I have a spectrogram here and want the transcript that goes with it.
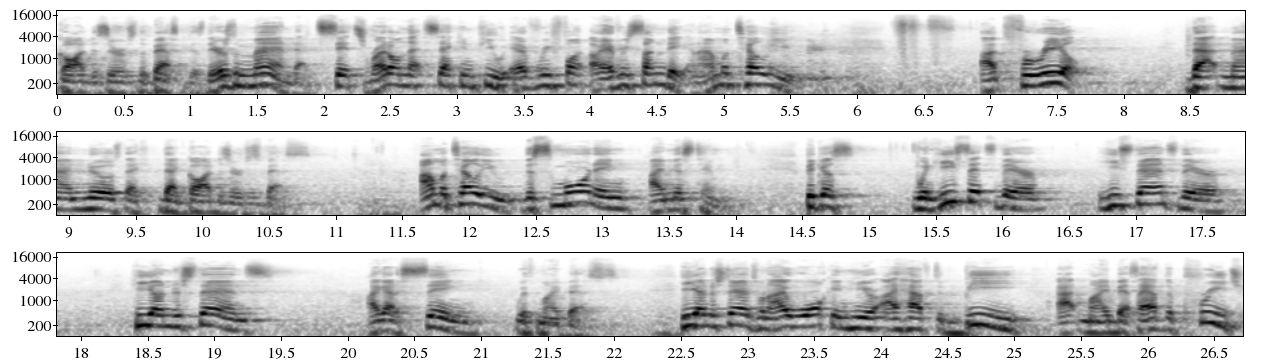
God deserves the best because there's a man that sits right on that second pew every, fun, uh, every Sunday, and I'm going to tell you, for real, that man knows that, that God deserves his best. I'm going to tell you, this morning I missed him because when he sits there, he stands there he understands I got to sing with my best. He understands when I walk in here, I have to be at my best. I have to preach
